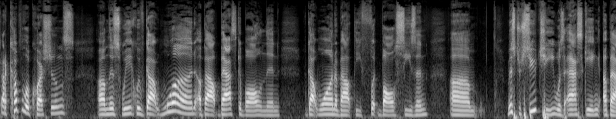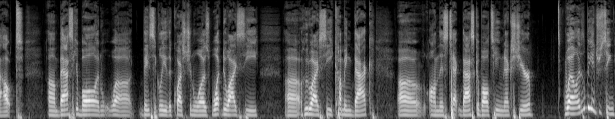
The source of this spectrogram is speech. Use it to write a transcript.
got a couple of questions um, this week. We've got one about basketball, and then we've got one about the football season. Um, Mr. Suchi was asking about um, basketball, and uh, basically the question was, what do I see? Uh, who do I see coming back uh, on this Tech basketball team next year? Well, it'll be interesting.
